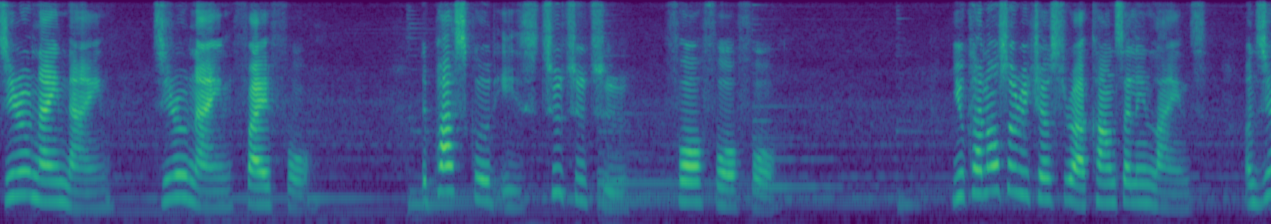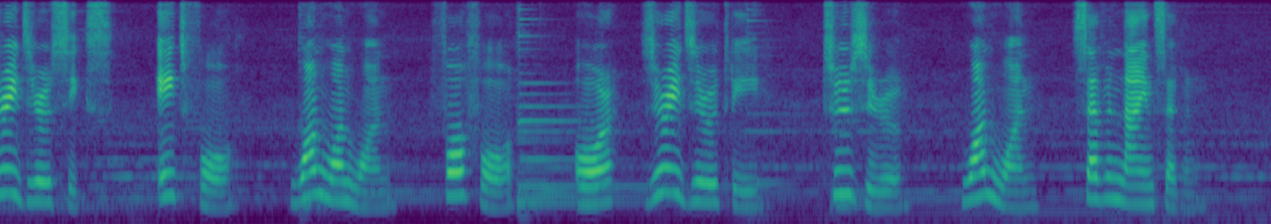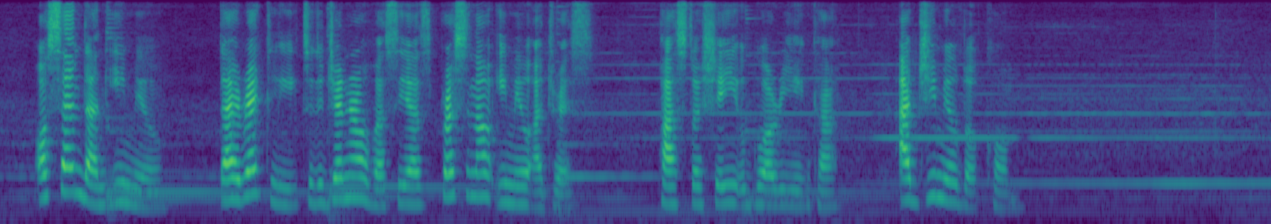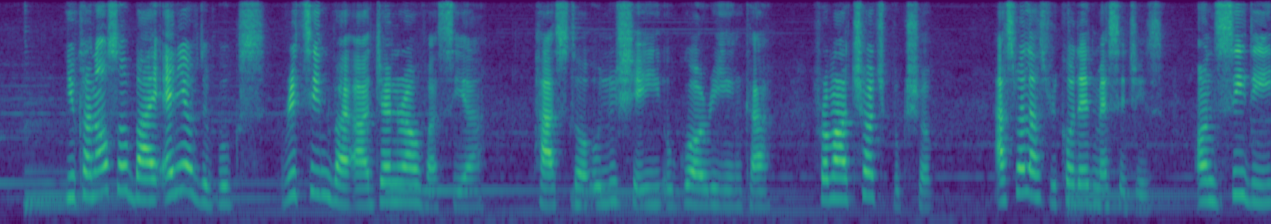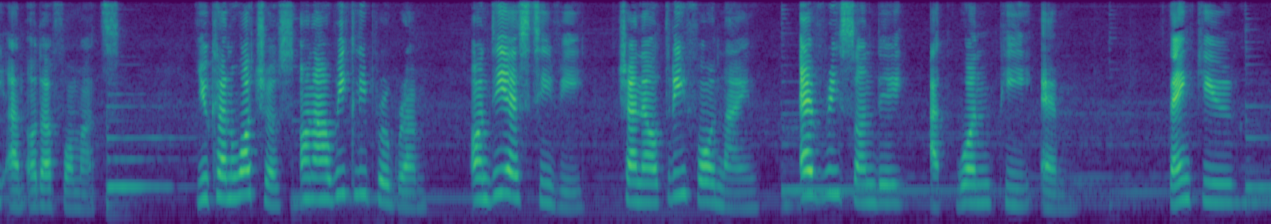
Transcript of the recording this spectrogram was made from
099 0954. The passcode is 222444. You can also reach us through our counseling lines on 0806 84 111 44 or 0803 20 11 797 or send an email directly to the General Overseer's personal email address, Pastor Shei Ugoriyinka at gmail.com. You can also buy any of the books written by our General Overseer, Pastor Olushei Ugoriyinka, from our church bookshop, as well as recorded messages on CD and other formats. You can watch us on our weekly program on DSTV, channel 349, every Sunday at 1 p.m. Thank you.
